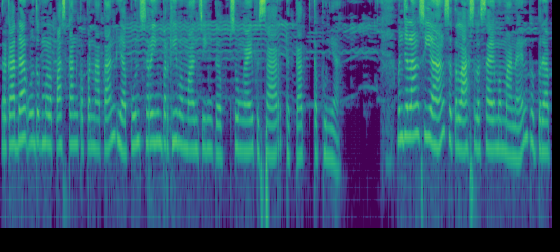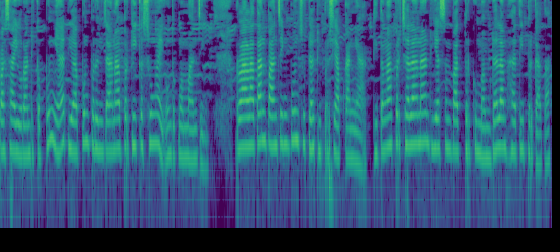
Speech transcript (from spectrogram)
Terkadang untuk melepaskan kepenatan, dia pun sering pergi memancing ke sungai besar dekat kebunnya. Menjelang siang, setelah selesai memanen beberapa sayuran di kebunnya, dia pun berencana pergi ke sungai untuk memancing. Peralatan pancing pun sudah dipersiapkannya. Di tengah perjalanan, dia sempat bergumam dalam hati berkata,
